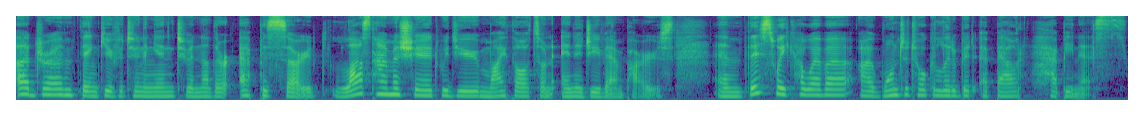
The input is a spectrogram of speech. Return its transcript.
Adra, and thank you for tuning in to another episode. Last time I shared with you my thoughts on energy vampires, and this week, however, I want to talk a little bit about happiness.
